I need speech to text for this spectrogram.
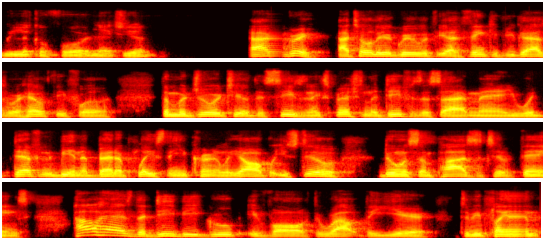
We're looking forward next year. I agree. I totally agree with you. I think if you guys were healthy for the majority of the season, especially on the defensive side, man, you would definitely be in a better place than you currently are, but you're still doing some positive things. How has the DB group evolved throughout the year to be playing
